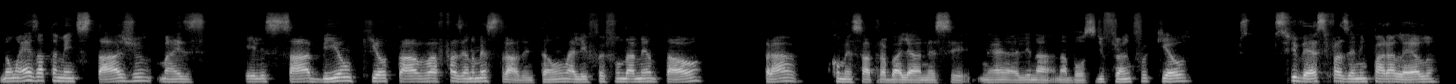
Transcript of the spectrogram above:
não é exatamente estágio, mas eles sabiam que eu estava fazendo mestrado, então ali foi fundamental para começar a trabalhar nesse, né, ali na, na bolsa de Frankfurt que eu estivesse fazendo em paralelo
